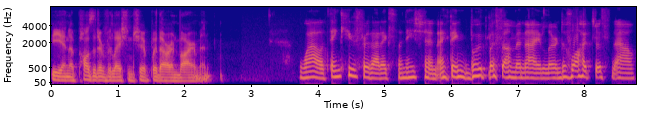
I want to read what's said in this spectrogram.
be in a positive relationship with our environment. Wow, thank you for that explanation. I think both Bassam and I learned a lot just now.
